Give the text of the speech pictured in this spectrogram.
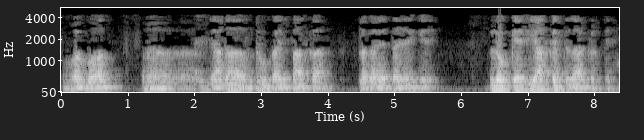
اور بہت زیادہ دھوکہ اس بات کا لگا رہتا ہے کہ لوگ کیفیات کا انتظار کرتے ہیں۔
